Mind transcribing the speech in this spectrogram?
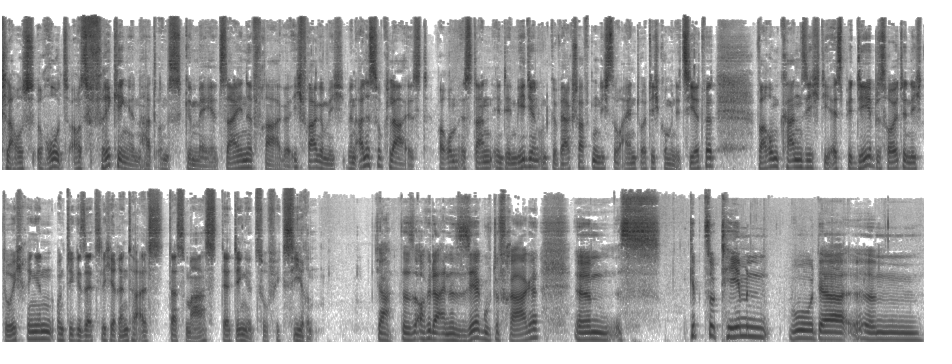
Klaus Roth aus Frickingen hat uns gemailt. Seine Frage. Ich frage mich, wenn alles so klar ist, warum es dann in den Medien und Gewerkschaften nicht so eindeutig kommuniziert wird? Warum kann sich die SPD bis heute nicht durchringen und die gesetzliche Rente als das Maß der Dinge zu fixieren? Ja, das ist auch wieder eine sehr gute Frage. Ähm, es gibt so Themen, wo der ähm,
